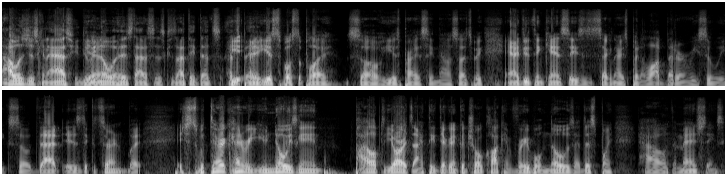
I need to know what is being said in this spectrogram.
I was just gonna ask you, do we know what his status is? Because I think that's that's he, big. he is supposed to play, so he is practicing now. So that's big. And I do think Kansas City's secondary has played a lot better in recent weeks. So that is the concern. But it's just with Derrick Henry, you know he's going to pile up the yards. I think they're going to control clock, and Vrabel knows at this point how to manage things.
